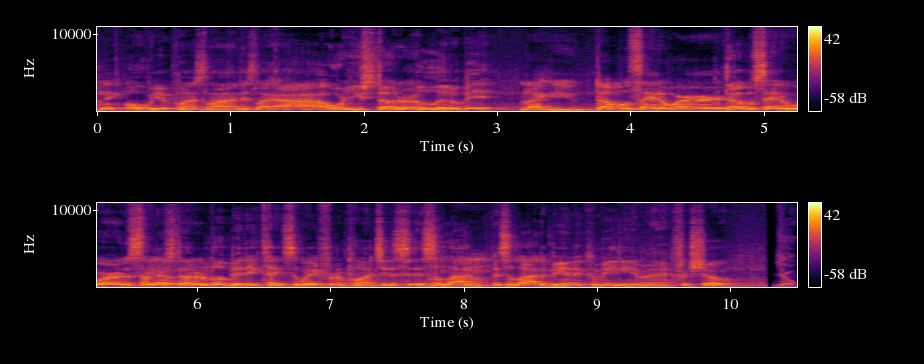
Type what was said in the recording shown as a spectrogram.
Nick. over your punchline is like, ah, or you stutter a little bit, Like you double say the word. double say the word or something, Yeah. Mm-hmm. stutter a little bit, it takes away from the punch. It's, it's a lot. It's a lot to being a comedian, man, for sure. Yo,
